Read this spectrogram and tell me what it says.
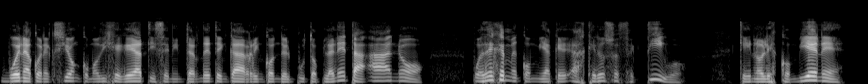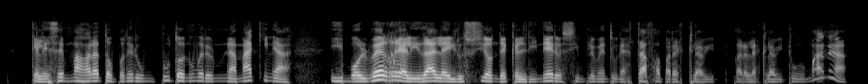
buena conexión, como dije, gratis en Internet en cada rincón del puto planeta. Ah, no. Pues déjenme con mi asqueroso efectivo que no les conviene, que les es más barato poner un puto número en una máquina y volver realidad la ilusión de que el dinero es simplemente una estafa para, la esclavitud humana.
